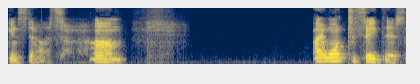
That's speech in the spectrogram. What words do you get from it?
against Dallas. Um, I want to say this.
